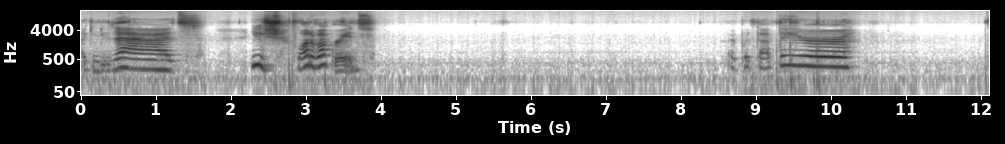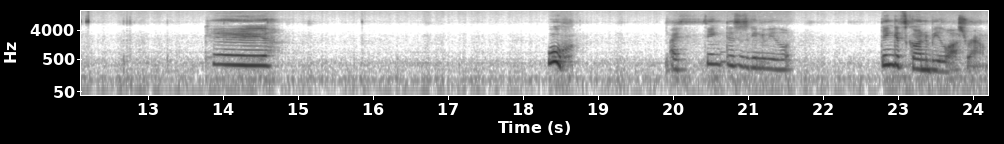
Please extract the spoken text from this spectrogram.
I can do that. Yeesh, a lot of upgrades. I put that there. Okay. Woo. I think this is going to be the think it's going to be the last round.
